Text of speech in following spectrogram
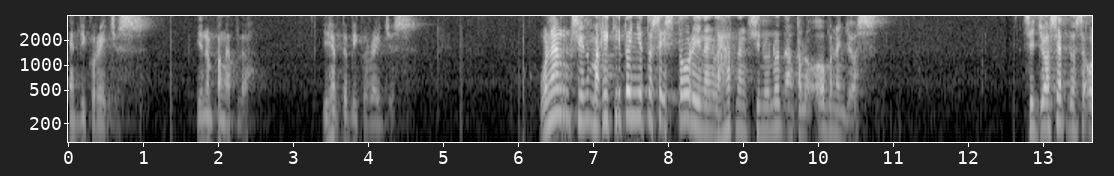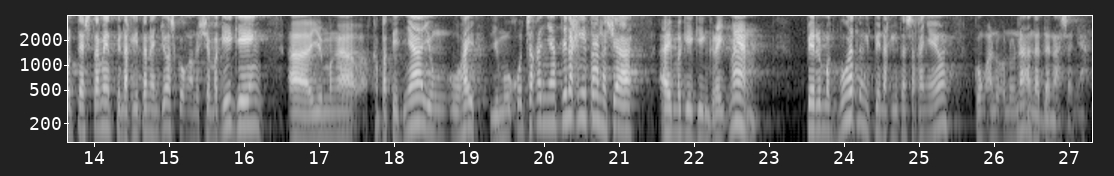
and be courageous. Yun ang pangatlo. You have to be courageous. Walang, makikita niyo to sa story ng lahat ng sinunod ang kalooban ng Diyos. Si Joseph dun sa Old Testament, pinakita ng Diyos kung ano siya magiging, ah, yung mga kapatid niya, yung uhay, yumukod sa kanya, pinakita na siya ay magiging great man. Pero magbuhat nung ipinakita sa kanya yon kung ano-ano na ang nadanasan niya.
